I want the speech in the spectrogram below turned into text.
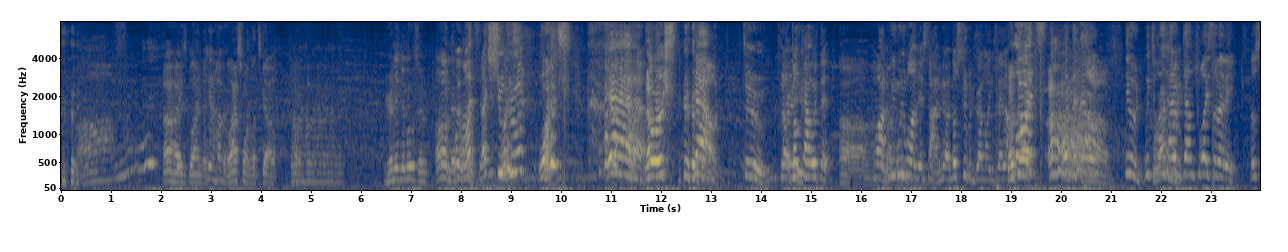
Ah. Ah, he's blinded. I'm gonna hover. Last one, let's go. Come Hover, on. hover, hover, hover. You're gonna need to move soon. Oh, never Wait, mind. what? Did I just shoot What? through it? What? Yeah. that works. Down. Two. Three. No, don't count with it. Aw, Come on, we, we won this time. Yeah, Those stupid gremlins. They Don't what? do it. Ah. What the hell? Dude, we totally had them Gremlins. down twice already. Those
